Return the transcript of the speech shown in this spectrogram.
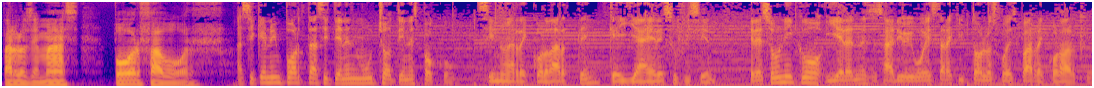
para los demás, por favor. Así que no importa si tienes mucho o tienes poco, sino de recordarte que ya eres suficiente. Eres único y eres necesario y voy a estar aquí todos los jueves para recordarte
